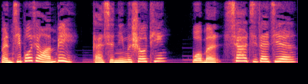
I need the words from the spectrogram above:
本集播讲完毕，感谢您的收听，我们下集再见。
